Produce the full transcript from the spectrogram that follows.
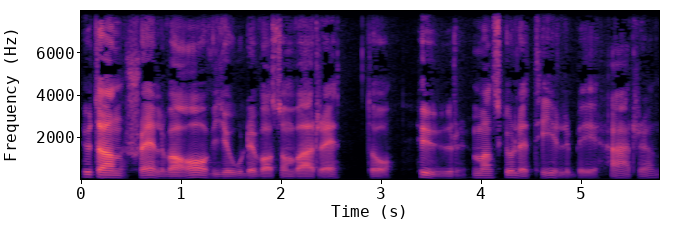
utan själva avgjorde vad som var rätt och hur man skulle tillbe Herren.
